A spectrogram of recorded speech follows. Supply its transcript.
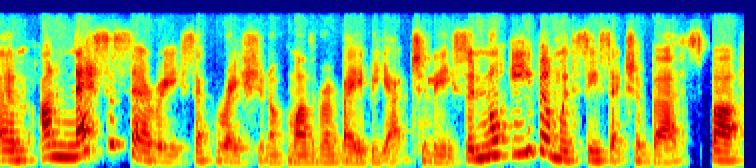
um, unnecessary separation of mother and baby actually. So not even with C-section births, but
